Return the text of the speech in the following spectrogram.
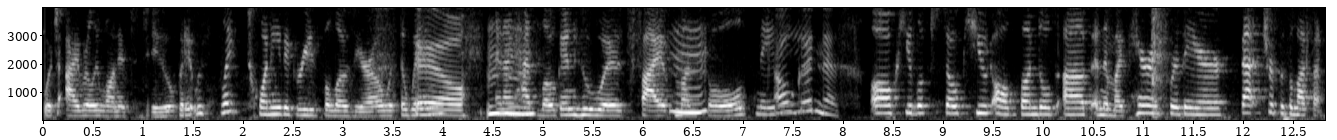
which I really wanted to do, but it was like 20 degrees below zero with the wind. Mm-hmm. And I had mm-hmm. Logan, who was 5 mm-hmm. months old, maybe. Oh, goodness. Oh, he looked so cute, all bundled up. And then my parents were there. That trip was a lot of fun.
